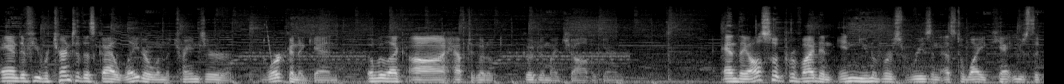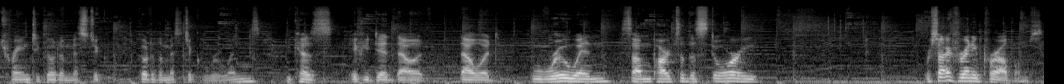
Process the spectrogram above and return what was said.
And if you return to this guy later when the trains are working again, they'll be like, oh, I have to go to go do my job again. And they also provide an in-universe reason as to why you can't use the train to go to Mystic go to the Mystic Ruins, because if you did that would that would ruin some parts of the story. We're sorry for any problems.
